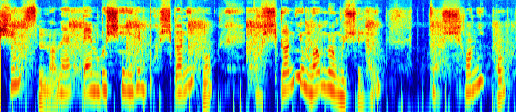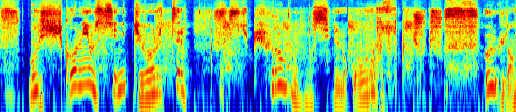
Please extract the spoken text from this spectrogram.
kimsin lan he? Ben bu şehrin başkanıyım lan. Başkanıyım lan ben bu şehrin. Başkanıyım lan. Başkanıyım seni gördüm. Sikerim lan senin orospu çocuğu. Öl lan.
